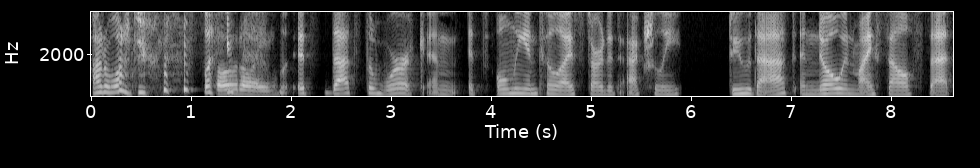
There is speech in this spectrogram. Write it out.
I don't want to do this. like, totally. It's that's the work. And it's only until I started to actually do that and know in myself that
